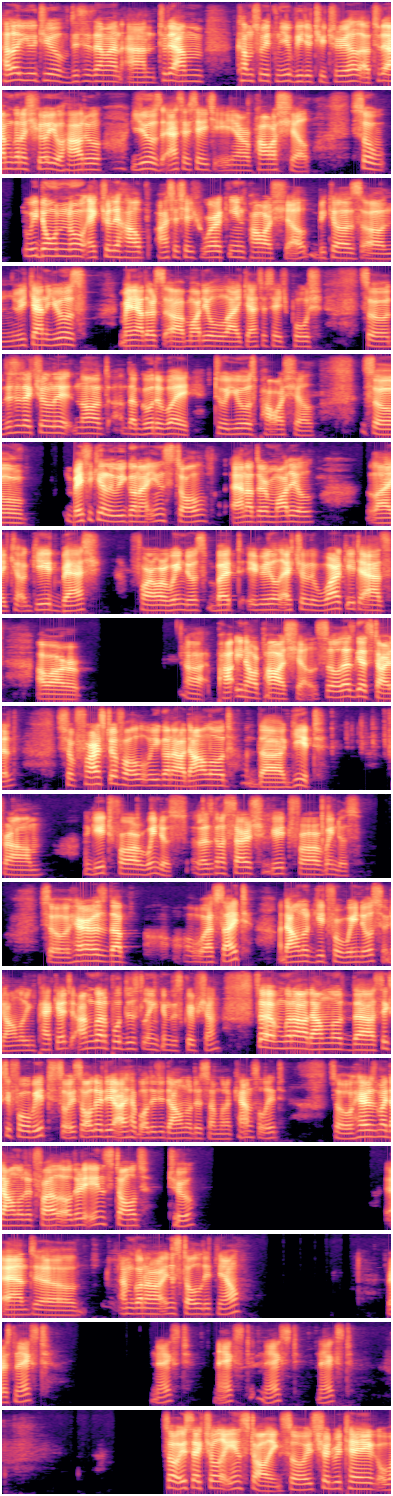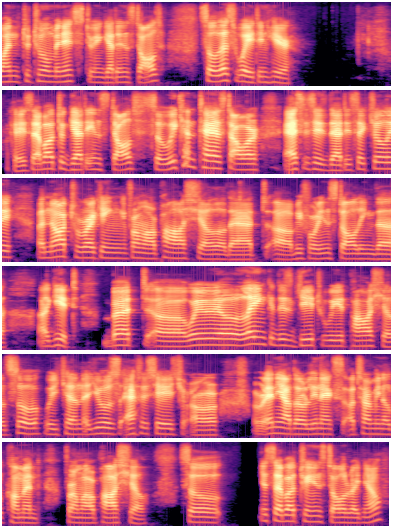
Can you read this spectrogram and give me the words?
Hello YouTube, this is Aman and today I'm comes with new video tutorial. Uh, today I'm gonna show you how to use SSH in our PowerShell. So we don't know actually how SSH work in PowerShell because uh, we can use many others uh, module like SSH push. So this is actually not the good way to use PowerShell. So basically we're gonna install another module like git bash for our windows but it will actually work it as our uh, in our PowerShell. So let's get started. So first of all we're gonna download the git from git for windows. Let's gonna search git for windows. So here's the website download git for windows downloading package. I'm gonna put this link in description. So i'm gonna download the 64 bit. So it's already i have already downloaded so i'm gonna cancel it. So here's my downloaded file already installed too and uh, i'm gonna install it now. Press next next next next next so it's actually installing. So it should be take one to two minutes to get installed. So let's wait in here. Okay it's about to get installed. So we can test our SSH that is actually uh, not working from our PowerShell that uh, before installing the uh, git. But uh, we will link this git with PowerShell so we can use SSH or, or any other Linux uh, terminal command from our PowerShell so it's about to install right now.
